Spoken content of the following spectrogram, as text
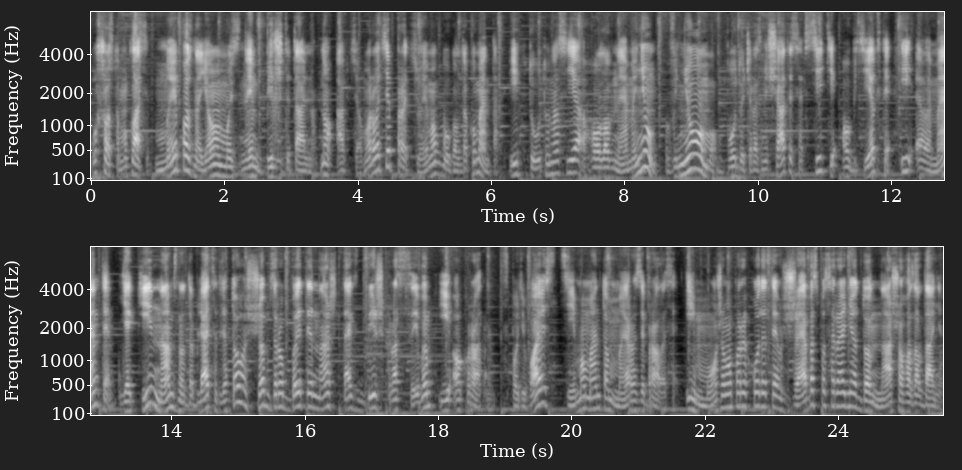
у шостому класі, ми познайомимось з ним більш детально. Ну а в цьому році працюємо в Google документах. І тут у нас є головне меню. В ньому будуть розміщатися всі ті об'єкти і елементи, які нам знадобляться для того, щоб зробити наш текст більш красивим і акуратним. Сподіваюсь, цим моментом ми розібралися і можемо переходити вже безпосередньо до нашого завдання.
